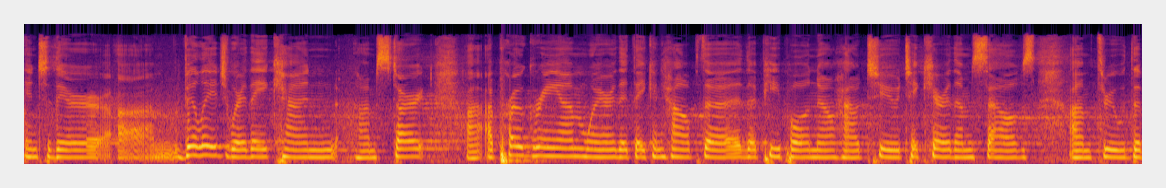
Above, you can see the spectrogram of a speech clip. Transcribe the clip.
into their their um, village where they can um, start uh, a program where that they can help the, the people know how to take care of themselves um, through the,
